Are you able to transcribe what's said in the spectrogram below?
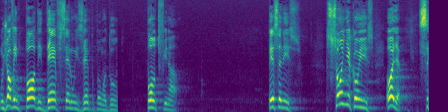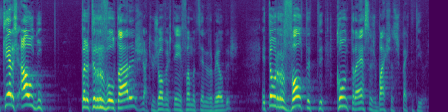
Um jovem pode e deve ser um exemplo para um adulto. Ponto final. Pensa nisso. Sonha com isso. Olha, se queres algo para te revoltares, já que os jovens têm fama de serem rebeldes, então revolta-te contra essas baixas expectativas.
